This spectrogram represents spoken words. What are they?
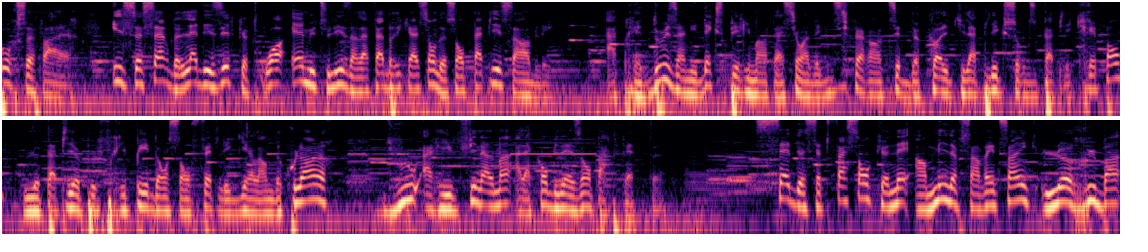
Pour ce faire, il se sert de l'adhésif que 3M utilise dans la fabrication de son papier sablé. Après deux années d'expérimentation avec différents types de colle qu'il applique sur du papier crépon, le papier un peu fripé dont sont faites les guirlandes de couleurs, Drew arrive finalement à la combinaison parfaite. C'est de cette façon que naît en 1925 le ruban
